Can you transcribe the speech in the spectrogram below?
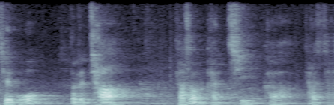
제고 그다음에 자 자선 가치 가 자, 자,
